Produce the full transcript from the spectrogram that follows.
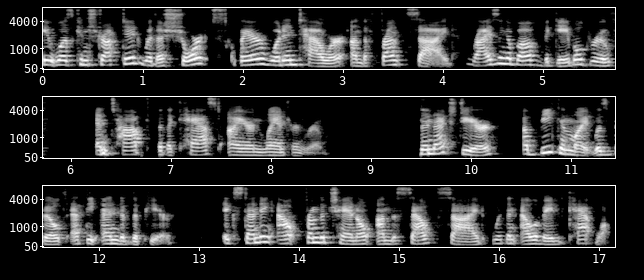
It was constructed with a short, square wooden tower on the front side, rising above the gabled roof and topped with a cast iron lantern room. The next year, a beacon light was built at the end of the pier, extending out from the channel on the south side with an elevated catwalk.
